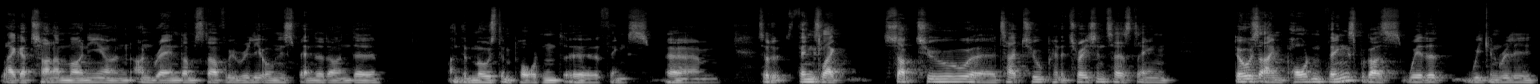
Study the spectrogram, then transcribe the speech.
like a ton of money on on random stuff. We really only spend it on the on the most important uh, things. Um, so things like SOC 2, uh, type 2 penetration testing, those are important things because with it, we can really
